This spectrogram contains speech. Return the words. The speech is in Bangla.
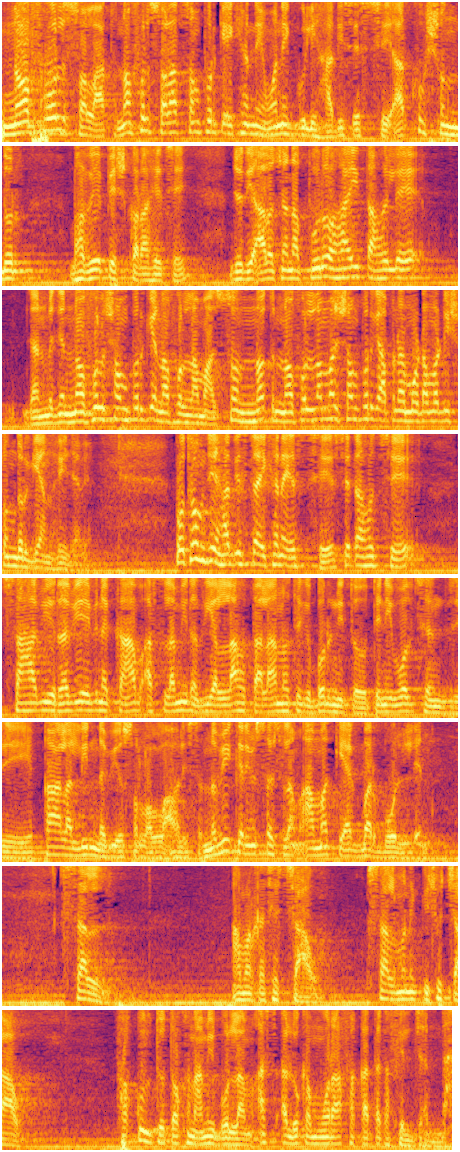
নফল সলাৎ। নফল সলাৎ সম্পর্কে এখানে অনেকগুলি হাদিস এসছে আর খুব সুন্দর ভাবে পেশ করা হয়েছে। যদি আলোচনা পুরো হয়, তাহলে জানবে যে নফল সম্পর্কে নফল নামাজ, সন্নত নফল নামাজ সম্পর্কে আপনার মোটামুটি সুন্দর জ্ঞান হয়ে যাবে। প্রথম যে হাদিসটা এখানে এসছে, সেটা হচ্ছে সাহাবি রবি কাব আসলামী রাজি আল্লাহ তালাহ থেকে বর্ণিত। তিনি বলছেন যে, কাল আলী নবী সাল্লাম নবী করিম সাল্লাম আমাকে একবার বললেন, সাল। আমার কাছে চাও। সাল মানে কিছু চাও। ফকুল তো তখন আমি বললাম আস আলুকা মোরাফাকা তাকা ফিল জান্না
